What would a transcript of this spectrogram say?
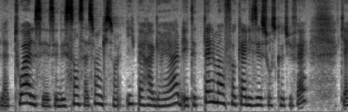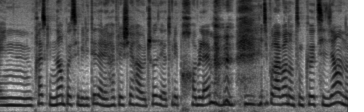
la toile. C'est des sensations qui sont hyper agréables. Et tu es tellement focalisé sur ce que tu fais qu'il y a une, presque une impossibilité d'aller réfléchir à autre chose et à tous les problèmes que tu pourrais avoir dans ton quotidien. Donc,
